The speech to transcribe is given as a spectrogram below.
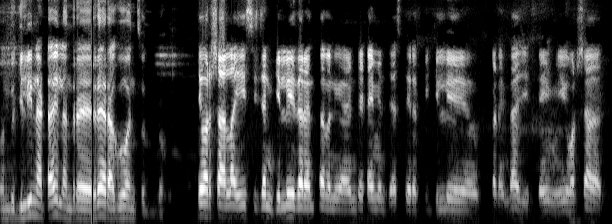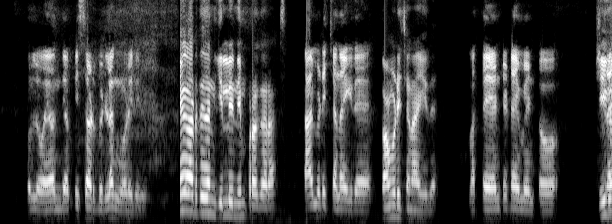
ಒಂದು ಗಿಲ್ಲಿ ನಟ ಇಲ್ಲಾಂದ್ರೆ ರಘು ಅನ್ಸುತ್ತೆ ಬ್ರೋ ಈ ವರ್ಷ ಅಲ್ಲ ಈ ಸೀಸನ್ ಗಿಲ್ಲಿ ಇದಾರೆ ಅಂತ ನನಗೆ ಎಂಟರ್ಟೈನ್ಮೆಂಟ್ ಜಾಸ್ತಿ ಇರತ್ತೆ. ಗಿಲ್ಲಿ ಕಡೆಯಿಂದ ಈ ಟೈಮ್ ಈ ವರ್ಷ ಫುಲ್ ಒಂದು ಎಪಿಸೋಡ್ ಬಿಡ್ಲಂಗ್ ನೋಡಿದೀವಿ. ಹೇಗ್ ಆಡ್ತಿದ್ದಾನೆ ಗಿಲ್ಲಿ ನಿಮ್ ಪ್ರಕಾರ? ಕಾಮಿಡಿ ಚೆನ್ನಾಗಿದೆ. ಕಾಮಿಡಿ ಚೆನ್ನಾಗಿದೆ. ಮತ್ತೆ ಎಂಟರ್ಟೈನ್ಮೆಂಟ್ ಈಗ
